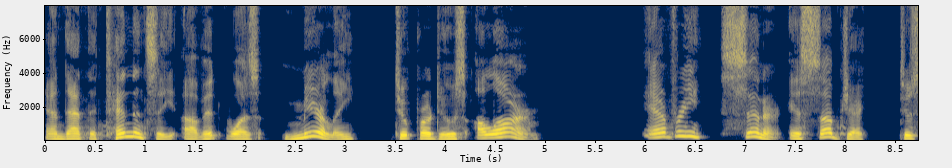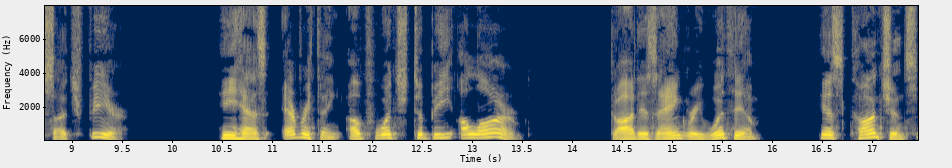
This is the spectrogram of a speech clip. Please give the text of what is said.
and that the tendency of it was merely to produce alarm. Every sinner is subject to such fear. He has everything of which to be alarmed. God is angry with him. His conscience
